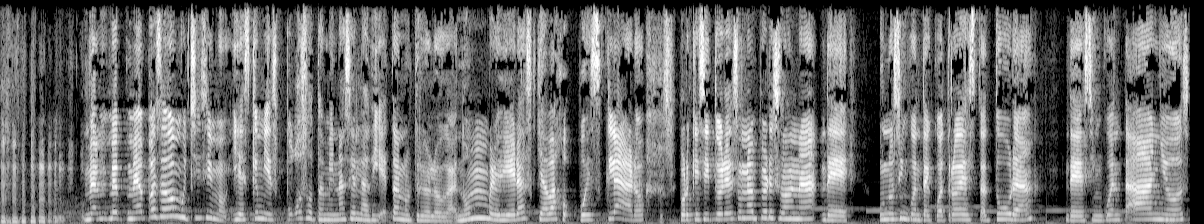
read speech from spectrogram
me, ha pasado muchísimo y es que mi esposo también hace la dieta nutrióloga. No, hombre, vieras que abajo. Pues claro, pues porque si tú eres una persona de unos 54 de estatura, de 50 años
